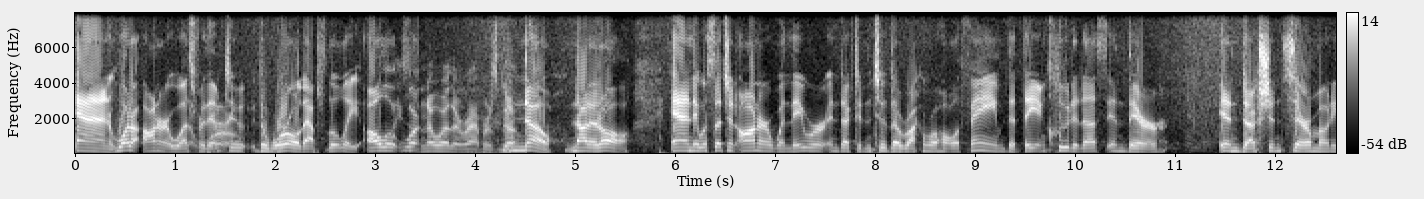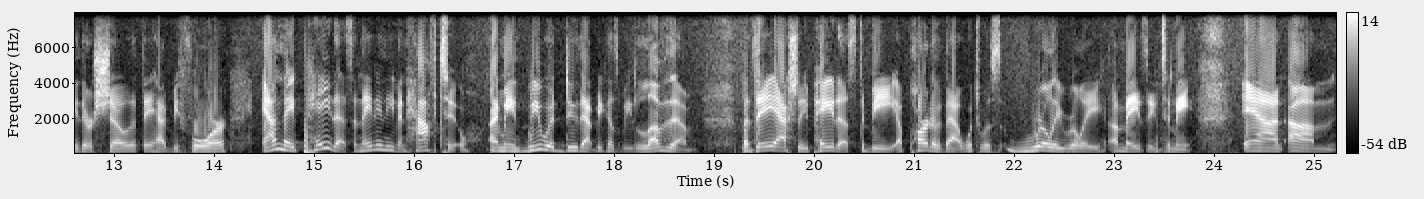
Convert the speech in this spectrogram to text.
and what an honor it was The for them world. to the world. Absolutely, all Places over. no other rappers go. No, not at all. And it was such an honor when they were inducted into the Rock and Roll Hall of Fame that they included us in their induction ceremony, their show that they had before, and they paid us, and they didn't even have to. I mean, we would do that because we love them, but they actually paid us to be a part of that, which was really, really amazing to me. And um,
